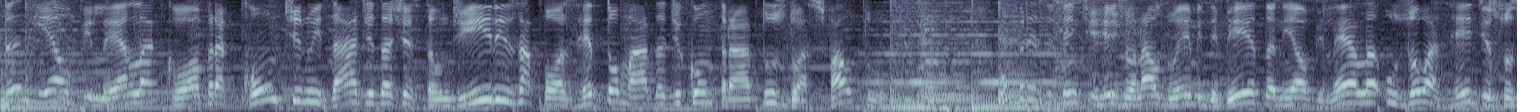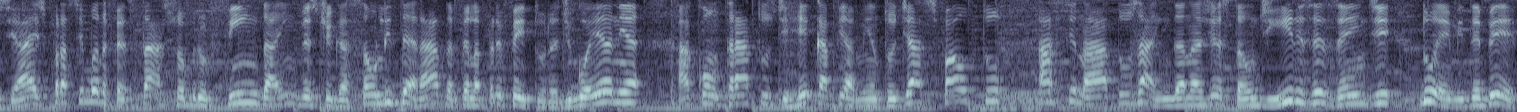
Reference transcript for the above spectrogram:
Daniel Vilela cobra continuidade da gestão de Íris após retomada de contratos do asfalto. Presidente regional do MDB, Daniel Vilela, usou as redes sociais para se manifestar sobre o fim da investigação liderada pela Prefeitura de Goiânia a contratos de recapeamento de asfalto assinados ainda na gestão de Iris Rezende, do MDB.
